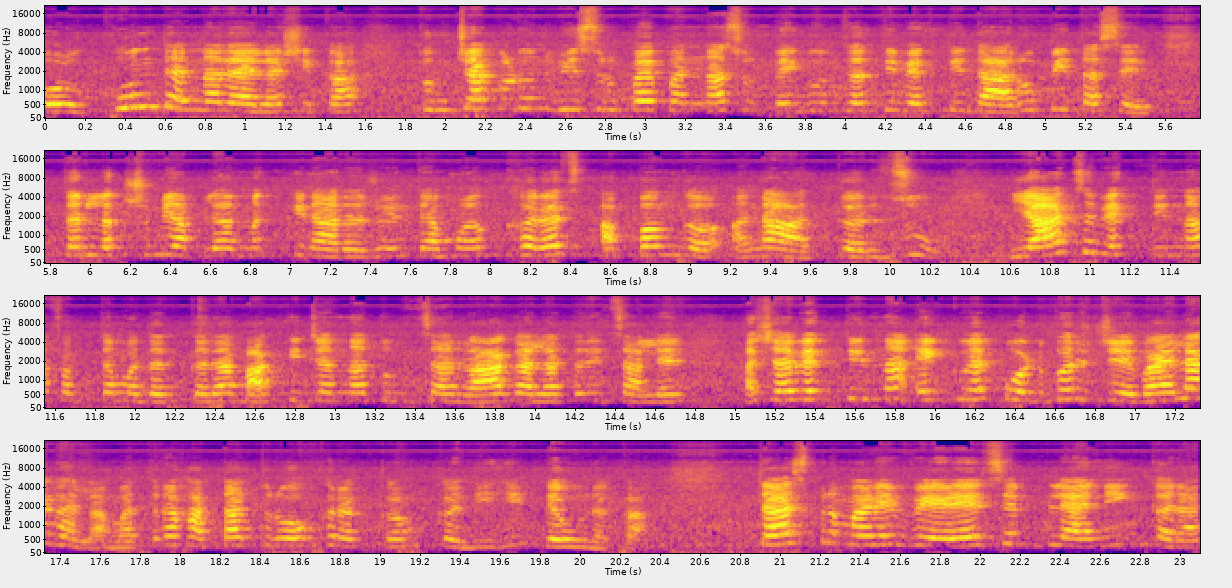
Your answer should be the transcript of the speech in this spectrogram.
ओळखून त्यांना द्यायला शिका. तुमच्याकडून वीस रुपये पन्नास रुपये घेऊन जर ती व्यक्ती दारू पित असेल तर लक्ष्मी आपल्यावर नक्की नाराज होईल. त्यामुळं खरंच अपंग अनाथ गरजू याच व्यक्तींना फक्त मदत करा. बाकीच्यांना तुमचा राग आला तरी चालेल. अशा व्यक्तींना एक वेळ पोटभर जेवायला घाला. मात्र हातात रोख रक्कम कधीही देऊ नका. त्याचप्रमाणे वेळेचे प्लॅनिंग करा.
